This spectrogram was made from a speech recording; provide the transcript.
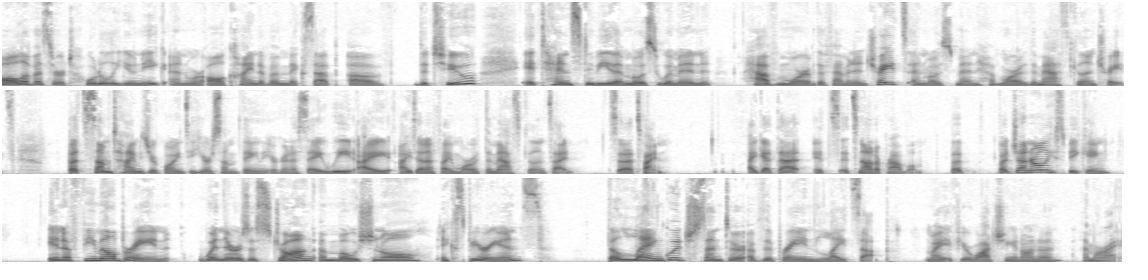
all of us are totally unique and we're all kind of a mix up of the two. It tends to be that most women have more of the feminine traits and most men have more of the masculine traits but sometimes you're going to hear something that you're going to say, "Wait, I identify more with the masculine side." So that's fine. I get that. It's it's not a problem. But but generally speaking, in a female brain, when there is a strong emotional experience, the language center of the brain lights up, right? If you're watching it on an MRI,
